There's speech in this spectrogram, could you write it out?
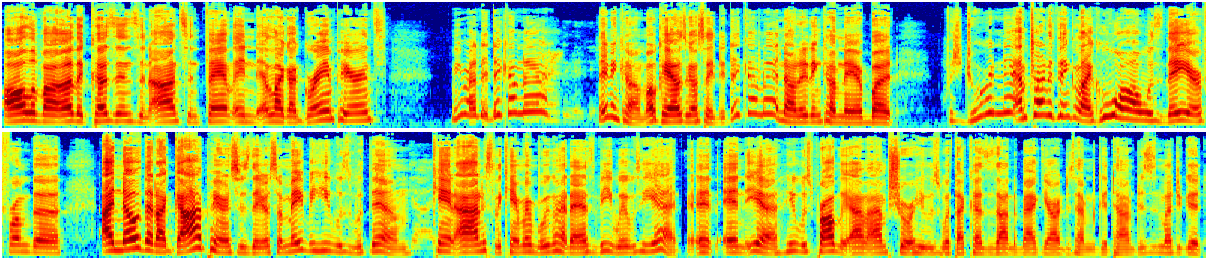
all of our other cousins and aunts and family and, and like our grandparents. Meanwhile, did they come there? They, they didn't come. Okay, I was gonna say, did they come there? No, they didn't come there. But was Jordan there? I'm trying to think like who all was there from the. I know that our godparents is there, so maybe he was with them. Can't I honestly can't remember. We're gonna have to ask V where was he at? And and yeah, he was probably. I'm, I'm sure he was with our cousins out in the backyard, just having a good time, just as much a good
